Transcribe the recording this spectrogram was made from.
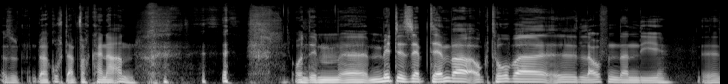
also da ruft einfach keiner an. Und im äh, Mitte September, Oktober äh, laufen dann die, äh,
